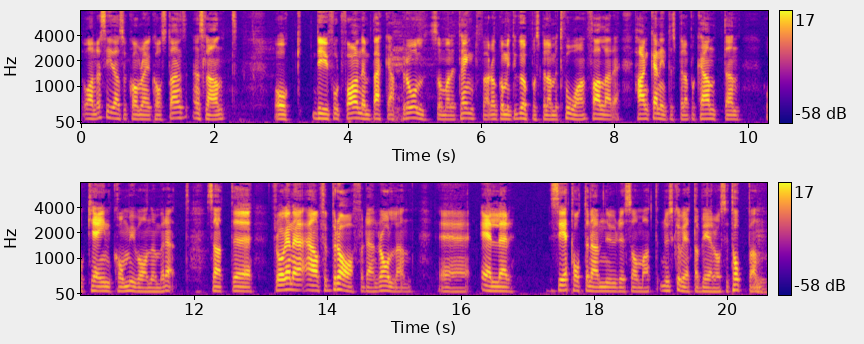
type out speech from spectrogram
Å andra sidan så kommer han ju kosta en, en slant. Och det är ju fortfarande en backup-roll som man är tänkt för. De kommer inte gå upp och spela med två anfallare. Han kan inte spela på kanten. Och Kane kommer ju vara nummer ett. Så att eh, frågan är, är han för bra för den rollen? Eh, eller ser Tottenham nu det som att nu ska vi etablera oss i toppen.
